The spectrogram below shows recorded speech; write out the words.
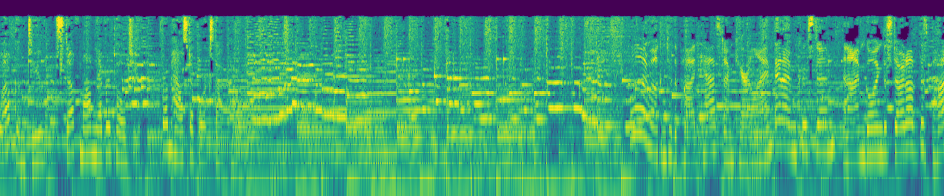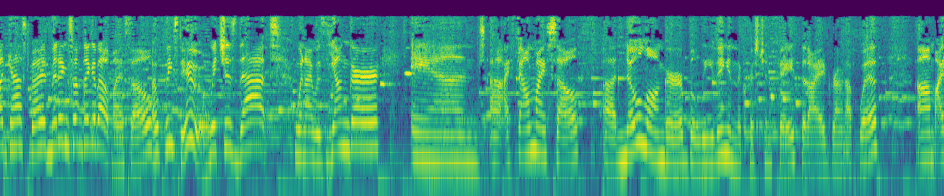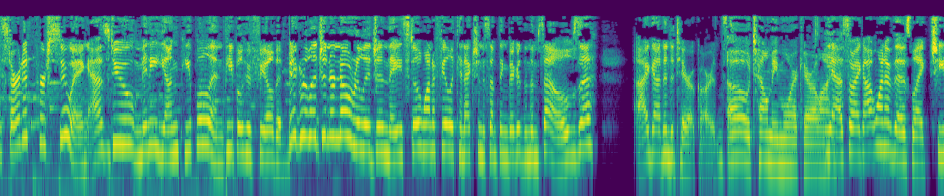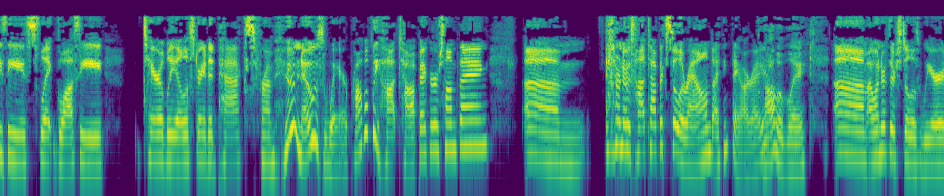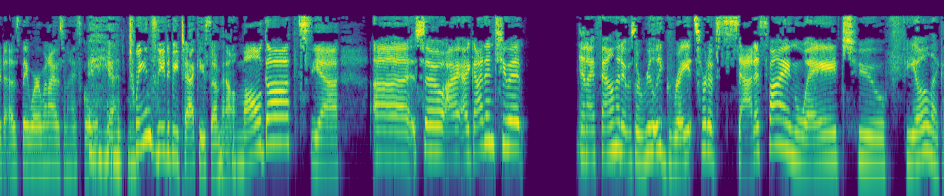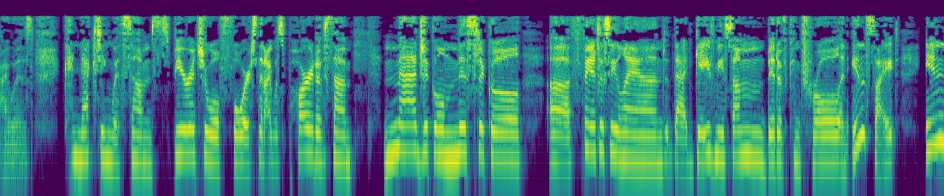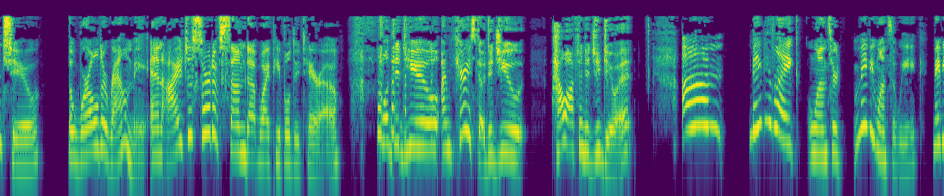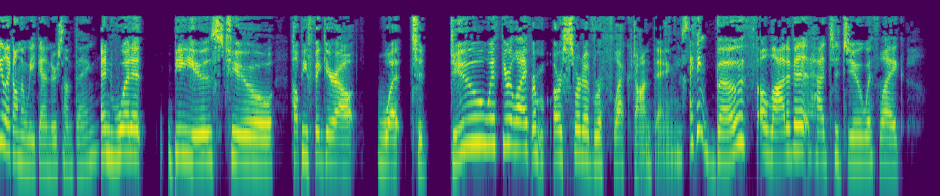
Welcome to Stuff Mom Never Told You from HowStuffWorks.com. Hello and welcome to the podcast. I'm Caroline. And I'm Kristen. And I'm going to start off this podcast by admitting something about myself. Oh, please do. Which is that when I was younger and uh, I found myself uh, no longer believing in the Christian faith that I had grown up with. Um, I started pursuing, as do many young people and people who feel that big religion or no religion, they still want to feel a connection to something bigger than themselves. I got into tarot cards. Oh, tell me more, Caroline. Yeah, so I got one of those like cheesy, slick, glossy, terribly illustrated packs from who knows where, probably Hot Topic or something. Um, I don't know, is Hot Topic still around? I think they are, right? Probably. Um, I wonder if they're still as weird as they were when I was in high school. Yeah, tweens need to be tacky somehow. Mall goths, yeah. Uh, so I, I got into it and I found that it was a really great sort of satisfying way to feel like I was connecting with some spiritual force, that I was part of some magical, mystical, uh, fantasy land that gave me some bit of control and insight into the world around me. And I just sort of summed up why people do tarot. well, did you, I'm curious though, did you, how often did you do it? Um, maybe like once or maybe once a week, maybe like on the weekend or something. And would it be used to help you figure out what to do with your life or, or sort of reflect on things? I think both. A lot of it had to do with like,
